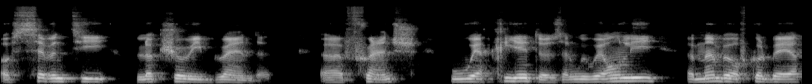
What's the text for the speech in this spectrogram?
of 70 luxury brand uh, French who were creators, and we were only a member of Colbert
